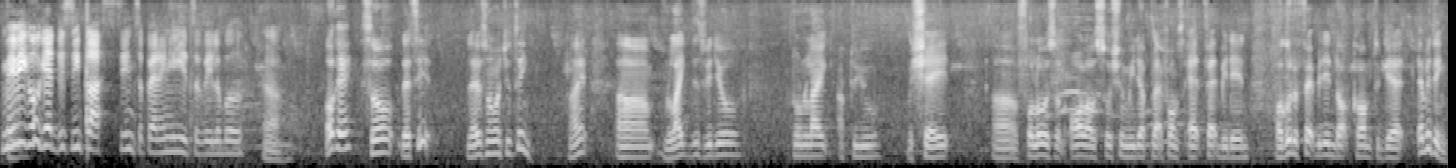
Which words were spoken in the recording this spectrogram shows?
Maybe go get Disney Plus since apparently it's available. Yeah. Okay, so that's it. Let us know what you think. Right? Um, like this video. Don't like, up to you. Share it. Uh, follow us on all our social media platforms at FatBidin or go to fatbidin.com to get everything.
